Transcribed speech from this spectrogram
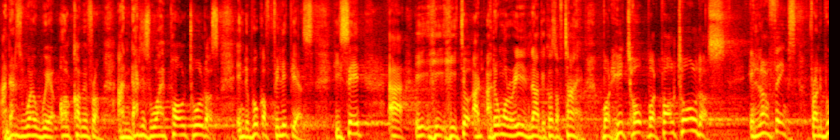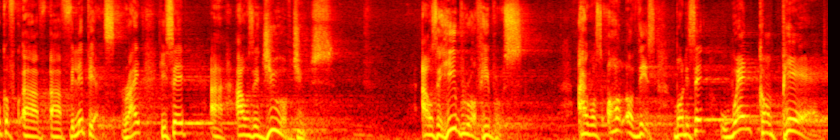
And that is where we're all coming from. And that is why Paul told us in the book of Philippians. He said, uh, he, he, he told, I, I, don't want to read it now because of time, but he told, but Paul told us a lot of things from the book of uh, uh, Philippians, right? He said, uh, I was a Jew of Jews. I was a Hebrew of Hebrews. I was all of this. But he said, when compared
